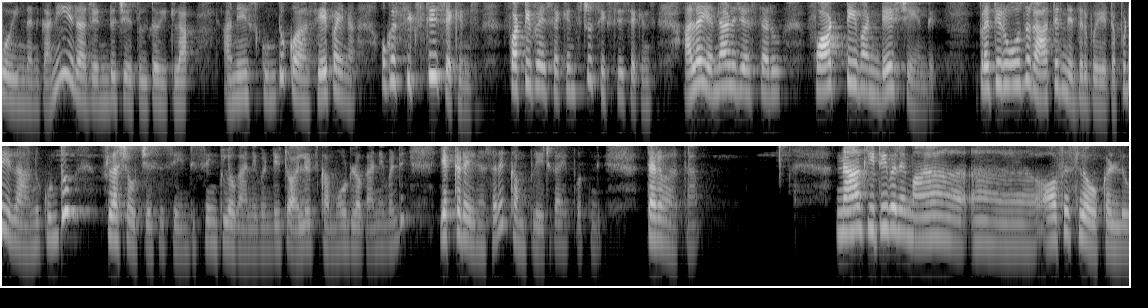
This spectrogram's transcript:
పోయిందని కానీ ఇలా రెండు చేతులతో ఇట్లా అనేసుకుంటూ కాసేపు అయినా ఒక sixty seconds forty five seconds to sixty seconds అలా ఎన్నాళ్ళు చేస్తారు? ఫార్టీ వన్ డేస్ చేయండి. ప్రతిరోజు రాత్రి నిద్రపోయేటప్పుడు ఇలా అనుకుంటూ ఫ్లష్ అవుట్ చేసేసేయండి. సింక్లో కానివ్వండి టాయిలెట్ కమోడ్లో కానివ్వండి ఎక్కడైనా సరే కంప్లీట్గా అయిపోతుంది. తర్వాత నాకు ఇటీవలే మా ఆఫీస్లో ఒకళ్ళు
